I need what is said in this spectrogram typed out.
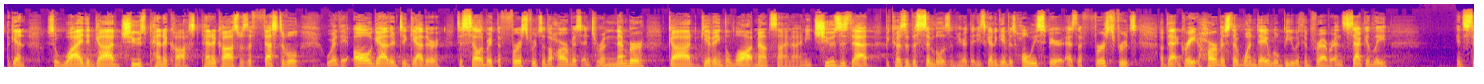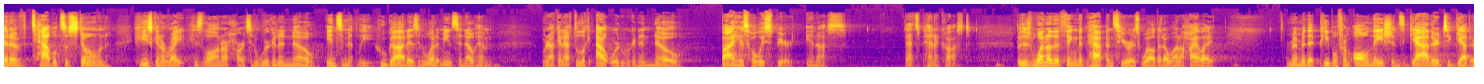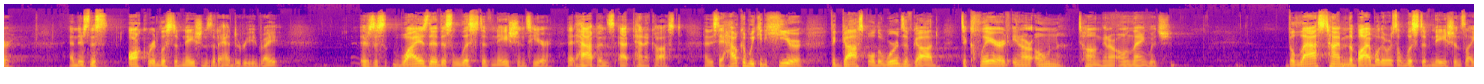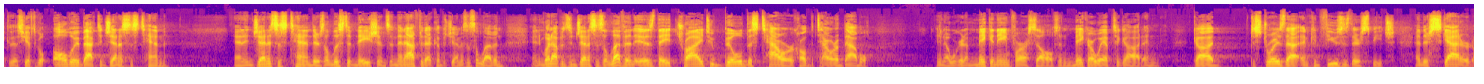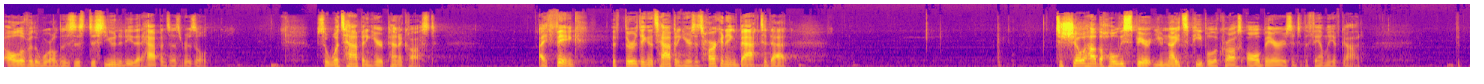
Again, so why did God choose Pentecost? Pentecost was a festival where they all gathered together to celebrate the first fruits of the harvest and to remember God giving the law at Mount Sinai. And he chooses that because of the symbolism here, that he's going to give his Holy Spirit as the first fruits of that great harvest that one day will be with him forever. And secondly, instead of tablets of stone, he's going to write his law in our hearts, and we're going to know intimately who God is and what it means to know him. We're not going to have to look outward, we're going to know by his Holy Spirit in us. That's Pentecost. But there's one other thing that happens here as well that I want to highlight. Remember that people from all nations gathered together, and there's this awkward list of nations that I had to read, right? There's this, why is there this list of nations here that happens at Pentecost? And they say, how come we can hear the gospel, the words of God, declared in our own tongue, in our own language? The last time in the Bible there was a list of nations like this, you have to go all the way back to Genesis 10. And in Genesis 10, there's a list of nations. And then after that comes Genesis 11. And what happens in Genesis 11 is they try to build this tower called the Tower of Babel. You know, we're going to make a name for ourselves and make our way up to God. And God destroys that and confuses their speech. And they're scattered all over the world. And there's this disunity that happens as a result. So, what's happening here at Pentecost? I think the third thing that's happening here is it's hearkening back to that to show how the Holy Spirit unites people across all barriers into the family of God.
